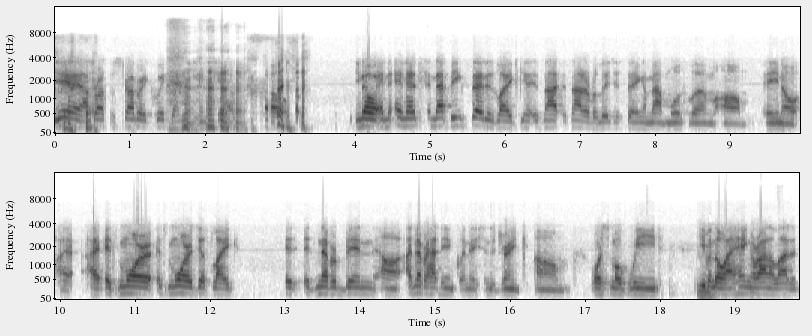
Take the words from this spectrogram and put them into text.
Yeah, I brought some strawberry quick on the. Um, you know, and and that and that being said, is like you know, it's not it's not a religious thing. I'm not Muslim. Um, and, you know, I, I it's more it's more just like it, it's never been. Uh, I never had the inclination to drink um, or smoke weed, even though I hang around a lot of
